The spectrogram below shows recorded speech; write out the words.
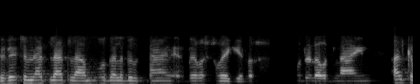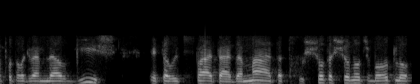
ובעצם לאט לאט לעמוד על הברכיים, ברך רגל, לעמוד על הרגליים, על כפות הרגליים, להרגיש את הרצפה, את האדמה, את התחושות השונות שבאות לו.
